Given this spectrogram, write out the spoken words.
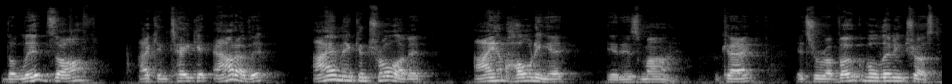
The lid's off. I can take it out of it. I am in control of it. I am holding it. It is mine. Okay? It's a revocable living trust.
